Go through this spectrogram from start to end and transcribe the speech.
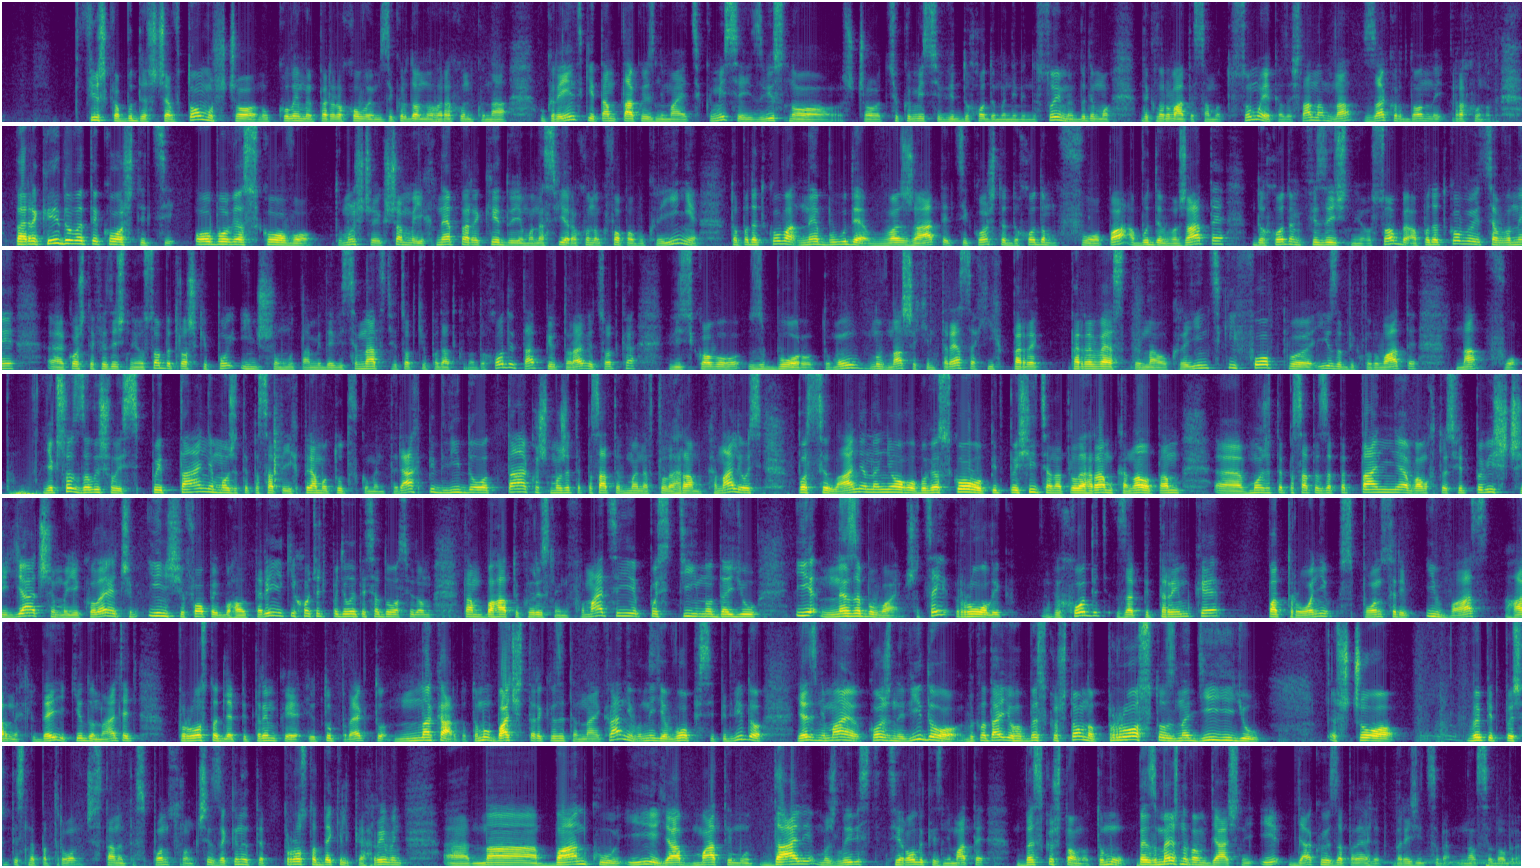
Фішка буде ще в тому, що ну, коли ми перераховуємо з закордонного рахунку на український, там також знімається комісія. І звісно, що цю комісію від доходу ми не мінусуємо. Ми будемо декларувати саме ту суму, яка зайшла нам на закордонний рахунок. Перекидувати кошти ці обов'язково. Тому що якщо ми їх не перекидуємо на свій рахунок ФОПа в Україні, то податкова не буде вважати ці кошти доходом ФОПа, а буде вважати доходом фізичної особи. А податковуються вони е, кошти фізичної особи трошки по-іншому. Там іде 18% податку на доходи та 1,5% військового збору. Тому ну, в наших інтересах їх перекидати перевести на український ФОП і задекларувати на ФОП. Якщо залишились питання, можете писати їх прямо тут в коментарях під відео. Також можете писати в мене в телеграм-каналі. Ось посилання на нього. Обов'язково підпишіться на телеграм-канал. Там е, можете писати запитання, вам хтось відповість, чи я, чи мої колеги, чи інші ФОПи і бухгалтери, які хочуть поділитися досвідом. Там багато корисної інформації постійно даю. І не забуваємо, що цей ролик виходить за підтримки патронів, спонсорів і вас, гарних людей, які донатять просто для підтримки YouTube проекту на карту. Тому бачите реквізити на екрані, вони є в описі під відео. Я знімаю кожне відео, викладаю його безкоштовно, просто з надією, що ви підпишетесь на Patreon, чи станете спонсором, чи закинете просто декілька гривень е, на банку, і я матиму далі можливість ці ролики знімати безкоштовно. Тому безмежно вам вдячний і дякую за перегляд. Бережіть себе на все добре.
